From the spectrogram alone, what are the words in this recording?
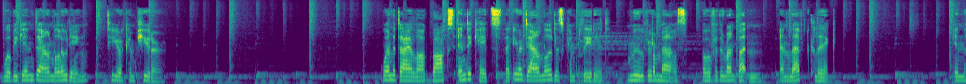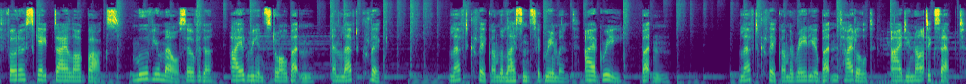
will begin downloading to your computer. When the dialog box indicates that your download is completed, move your mouse over the Run button and left click. In the Photoscape dialog box, move your mouse over the I agree install button and left click. Left click on the license agreement I agree button. Left click on the radio button titled I do not accept.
